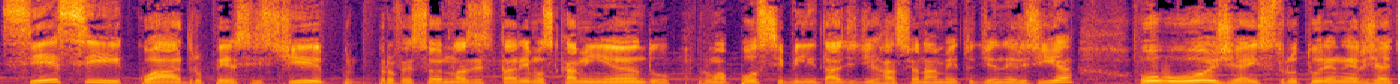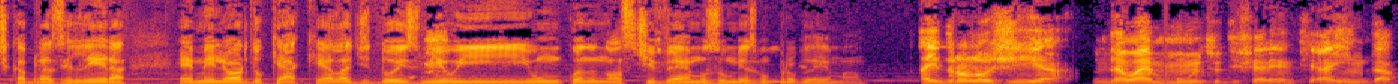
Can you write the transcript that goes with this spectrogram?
Se esse quadro persistir, professor, nós estaremos caminhando para uma possibilidade de racionamento de energia ou hoje a estrutura energética brasileira é melhor do que aquela de 2001, quando nós tivemos o mesmo problema? A hidrologia não é muito diferente ainda,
